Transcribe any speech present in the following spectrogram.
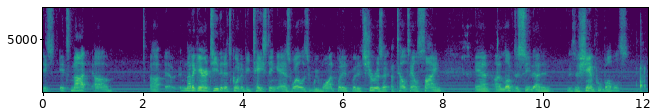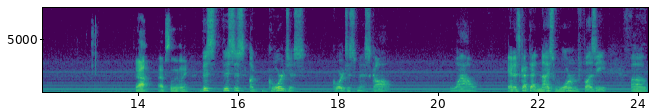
it's it's not um, uh, not a guarantee that it's going to be tasting as well as we want, but it but it sure is a, a telltale sign. And I love to see that in the shampoo bubbles. Yeah, absolutely. This this is a gorgeous, gorgeous mezcal. Wow, and it's got that nice warm fuzzy. Um,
